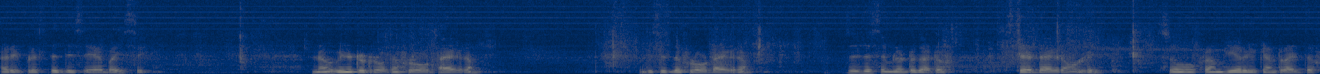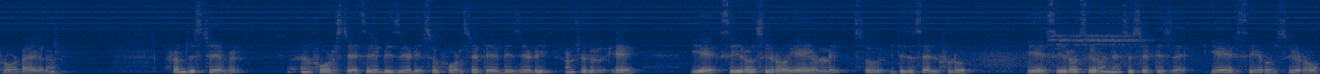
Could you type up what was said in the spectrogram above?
I replaced this a by c. Now we need to draw the flow diagram. This is the flow diagram. This is similar to that of state diagram only. So from here you can write the flow diagram. From this table uh, four states abcd so four state abcd consider a a 0 0 a only. So it is a self loop. A 0 0 necessity is a. A 0 0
